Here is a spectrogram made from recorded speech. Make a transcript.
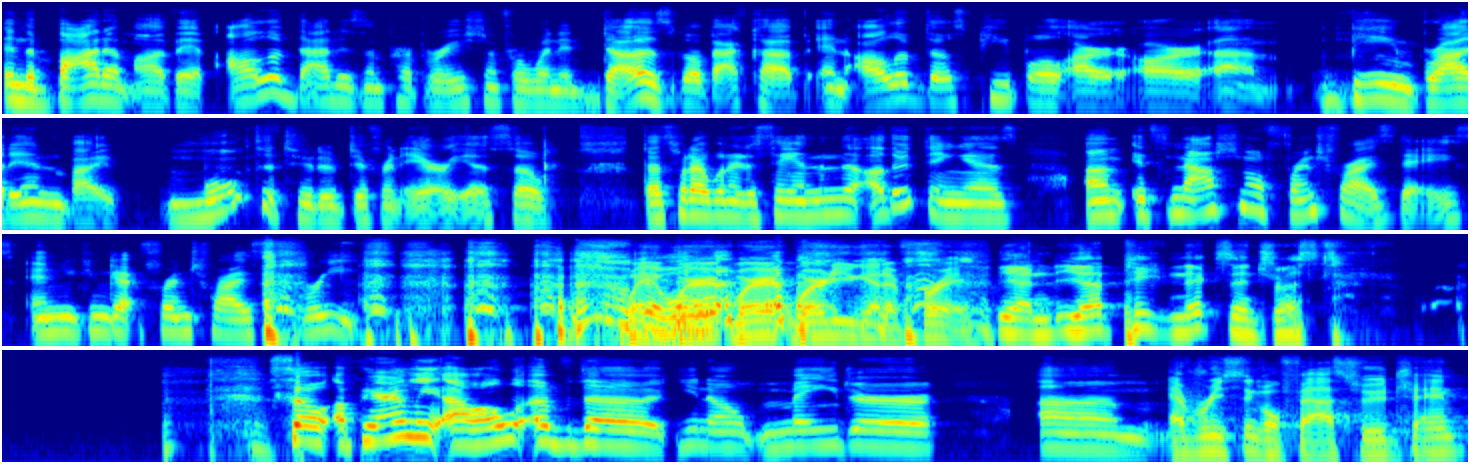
in the bottom of it all of that is in preparation for when it does go back up and all of those people are are um, being brought in by multitude of different areas so that's what i wanted to say and then the other thing is um, it's national french fries days and you can get french fries free Wait, where, where, where do you get it free? Yeah, and yeah, that piqued Nick's interest. so apparently all of the you know major um Every single fast food chain?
